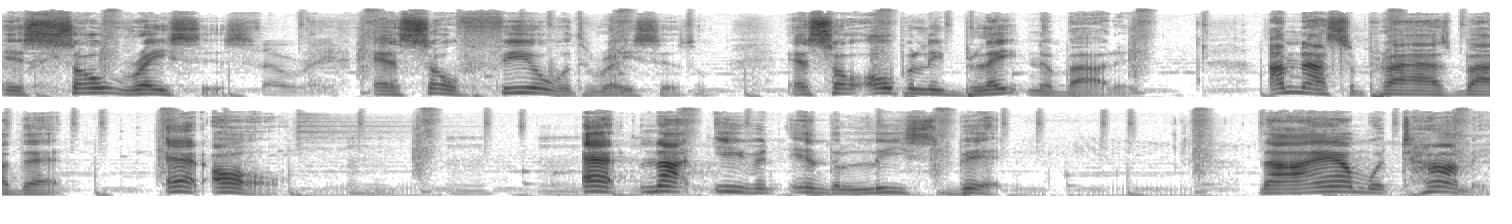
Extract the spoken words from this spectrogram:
is so racist, and so filled with racism and so openly blatant about it. I'm not surprised by that at all. At not even in the least bit. Now I am with Tommy,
